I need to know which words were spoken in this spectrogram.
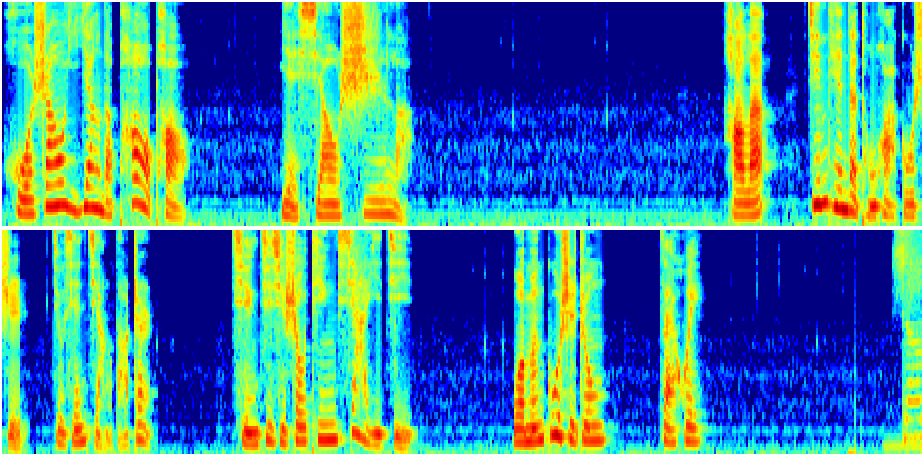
火烧一样的泡泡也消失了。好了，今天的童话故事就先讲到这儿，请继续收听下一集。我们故事中再会。想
